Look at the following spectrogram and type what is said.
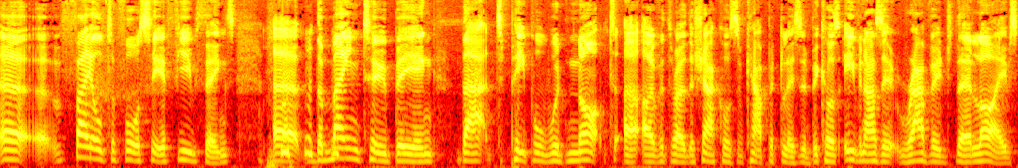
uh, uh, fail to foresee a few things. Uh, the main two being that people would not uh, overthrow the shackles of capitalism because even as it ravaged their lives,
